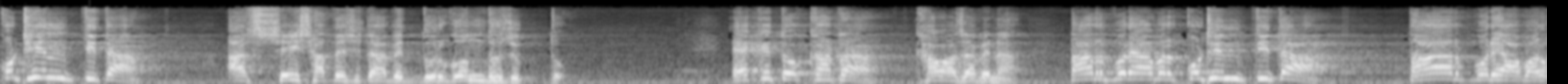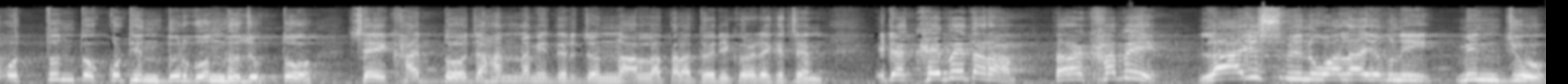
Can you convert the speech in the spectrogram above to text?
কঠিন তিতা। আর সেই সাথে সেটা হবে দুর্গন্ধযুক্ত। একে তো কাঁটা, খাওয়া যাবে না। তারপরে আবার কঠিন তিতা, তারপরে আবার অত্যন্ত কঠিন দুর্গন্ধযুক্ত সেই খাদ্য জাহান্নামীদের জন্য আল্লাহ তালা তৈরি করে রেখেছেন। এটা খাবে তারা তারা খাবে। মিনজু,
